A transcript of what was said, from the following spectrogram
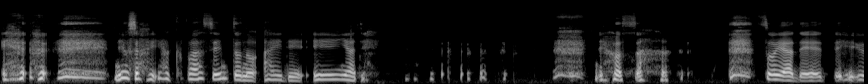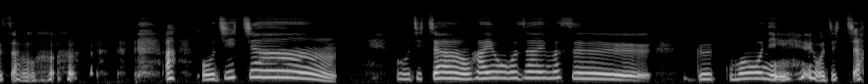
ネオさん100%の愛でええんやで。ネオさん、そうやでっていうさんも あ、おじちゃん。おじちゃん、おはようございます。グッモーニング、おじちゃん。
